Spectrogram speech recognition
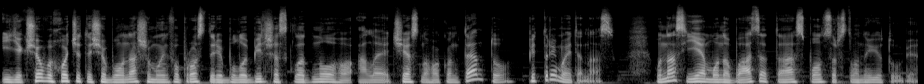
І якщо ви хочете, щоб у нашому інфопросторі було більше складного, але чесного контенту, підтримайте нас. У нас є монобаза та спонсорство на Ютубі.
